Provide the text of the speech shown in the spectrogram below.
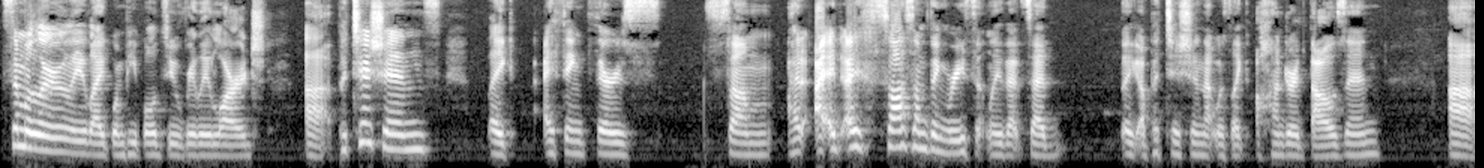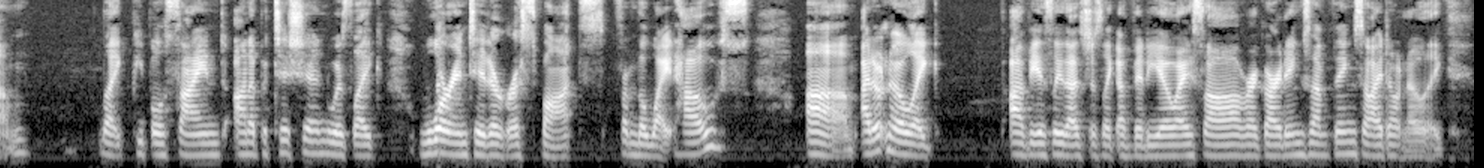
Similarly like when people do really large uh, petitions like i think there's some I, I, I saw something recently that said like a petition that was like a hundred thousand um like people signed on a petition was like warranted a response from the white house. Um i don't know like obviously that's just like a video i saw regarding something so i don't know like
